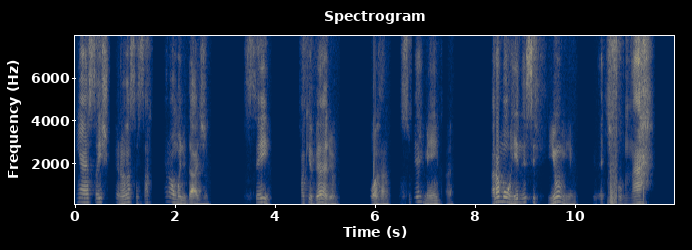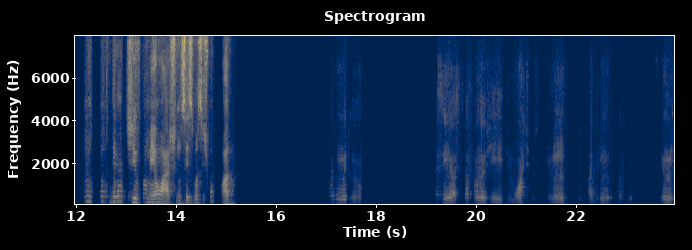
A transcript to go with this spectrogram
tinha essa esperança, essa fé na humanidade. Sei. Só que, velho, porra, Superman, cara. O cara morrer nesse filme é tipo, nah, um ponto negativo também, eu acho. Não sei se vocês concordam. Concordo muito, não. Assim, ó, você tá falando de, de morte do Superman, do quadrinho quanto do filme,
